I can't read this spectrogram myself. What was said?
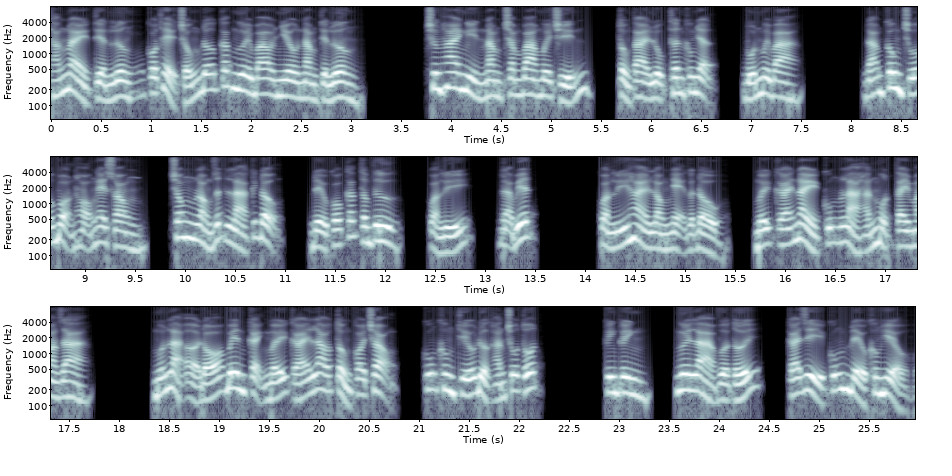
tháng này tiền lương có thể chống đỡ các ngươi bao nhiêu năm tiền lương. chương 2539, Tổng tài lục thân không nhận, 43. Đám công chúa bọn họ nghe xong, trong lòng rất là kích động, đều có các tâm tư, quản lý, đã biết. Quản lý hài lòng nhẹ gật đầu, mấy cái này cũng là hắn một tay mang ra. Muốn là ở đó bên cạnh mấy cái lao tổng coi trọng, cũng không thiếu được hắn chỗ tốt. Kinh kinh, ngươi là vừa tới, cái gì cũng đều không hiểu.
